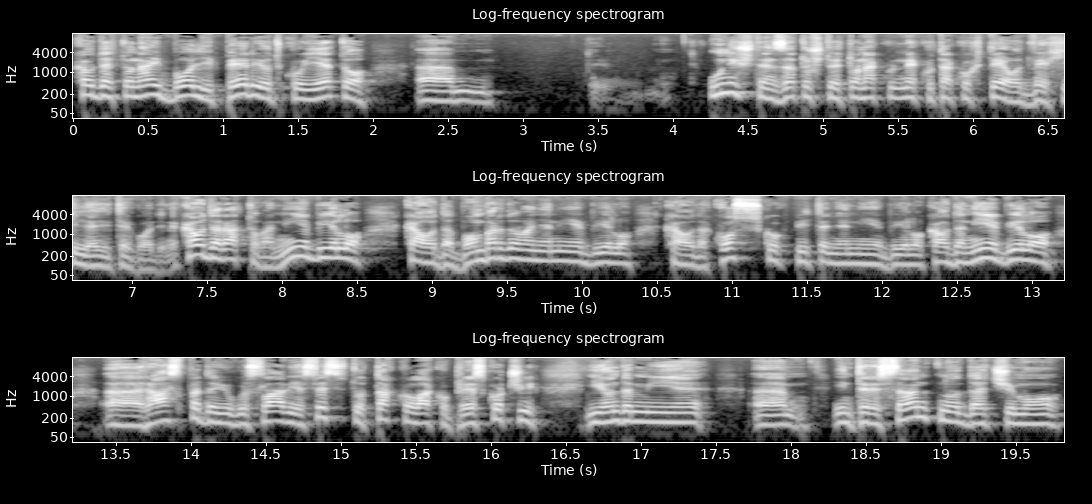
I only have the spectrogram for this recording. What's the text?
kao da je to najbolji period koji je to um, uništen zato što je to neko, neko tako hteo od 2000. godine. Kao da ratova nije bilo, kao da bombardovanja nije bilo, kao da kosovskog pitanja nije bilo, kao da nije bilo uh, raspada Jugoslavije. Sve se to tako lako preskoči i onda mi je um, interesantno da ćemo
